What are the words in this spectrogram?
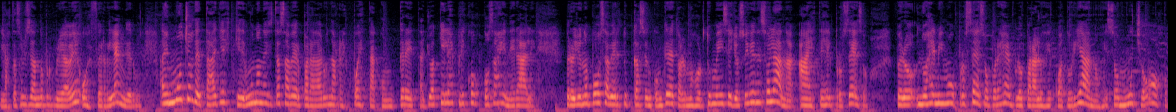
La está solicitando por primera vez o es Verlängerung. Hay muchos detalles que uno necesita saber para dar una respuesta concreta. Yo aquí le explico cosas generales, pero yo no puedo saber tu caso en concreto. A lo mejor tú me dices, yo soy venezolana, ah, este es el proceso, pero no es el mismo proceso, por ejemplo, para los ecuatorianos, eso mucho ojo.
